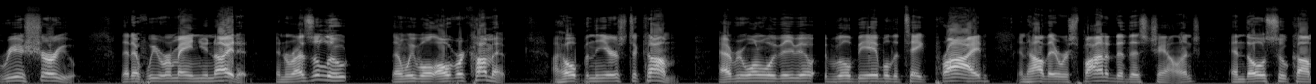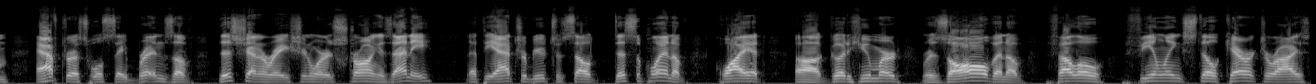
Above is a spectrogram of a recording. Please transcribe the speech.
reassure you that if we remain united and resolute, then we will overcome it. I hope in the years to come." Everyone will be, will be able to take pride in how they responded to this challenge and those who come after us will say Britons of this generation were as strong as any, that the attributes of self discipline, of quiet, uh, good humored resolve, and of fellow feeling still characterize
